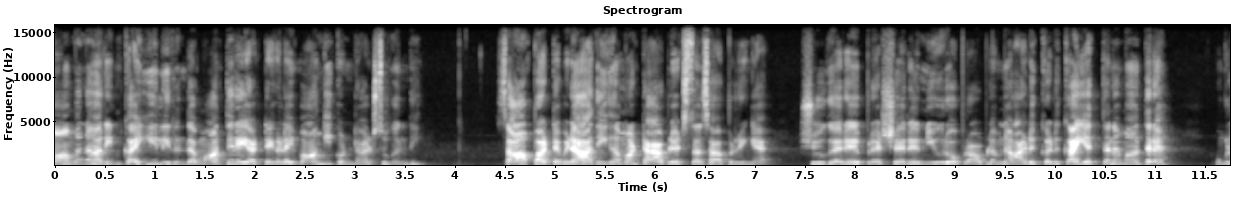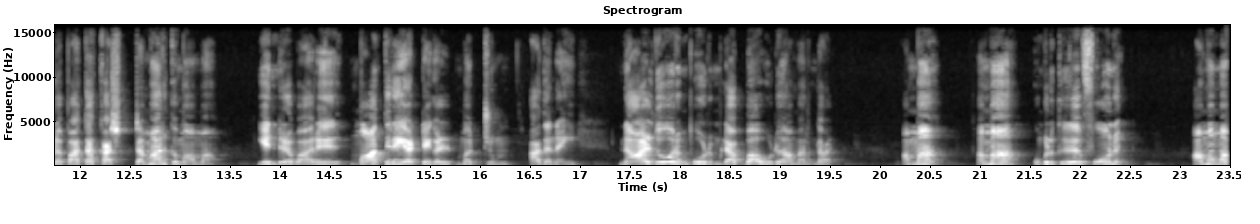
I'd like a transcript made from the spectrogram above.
மாமனாரின் கையில் இருந்த மாத்திரை அட்டைகளை வாங்கி கொண்டாள் சுகந்தி. சாப்பாட்டை விட அதிகமாக டேப்லெட்ஸ் தான் சாப்பிட்றீங்க. சுகரு ப்ரெஷரு நியூரோ ப்ராப்ளம்னு அடுக்கடுக்காக எத்தனை மாத்திரை? உங்களை பார்த்தா கஷ்டமாக இருக்கு மாமா. என்றவாறு மாத்திரை அட்டைகள் மற்றும் அதனை நாள்தோறும் போடும் டப்பாவோடு அமர்ந்தாள். அம்மா அம்மா உங்களுக்கு ஃபோனு. அம்மம்மா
